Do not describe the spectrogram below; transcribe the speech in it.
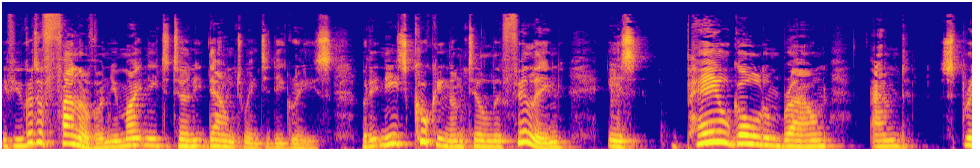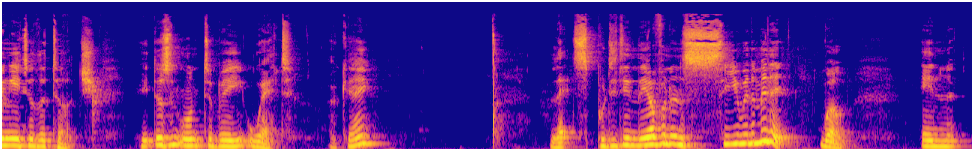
if you've got a fan oven, you might need to turn it down 20 degrees, but it needs cooking until the filling is pale golden brown and springy to the touch. It doesn't want to be wet, okay? Let's put it in the oven and see you in a minute. Well, in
